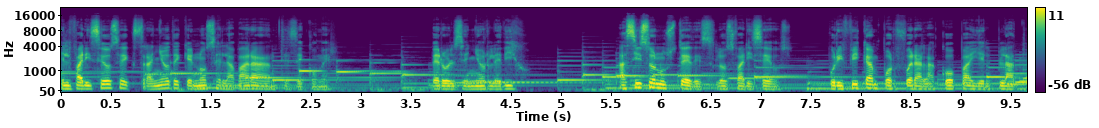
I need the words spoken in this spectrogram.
El fariseo se extrañó de que no se lavara antes de comer. Pero el Señor le dijo, Así son ustedes, los fariseos, purifican por fuera la copa y el plato,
